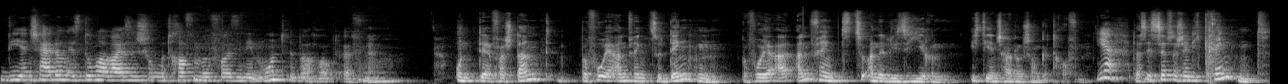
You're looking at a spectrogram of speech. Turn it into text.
die Entscheidung ist dummerweise schon getroffen, bevor sie den Mund überhaupt öffnen. Und der Verstand, bevor er anfängt zu denken, bevor er anfängt zu analysieren, ist die Entscheidung schon getroffen. Ja. Das ist selbstverständlich kränkend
